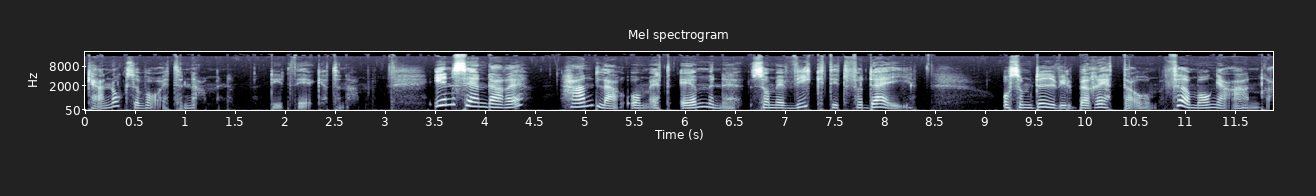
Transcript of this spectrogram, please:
Kan också vara ett namn, ditt eget namn. Insändare handlar om ett ämne som är viktigt för dig och som du vill berätta om för många andra.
